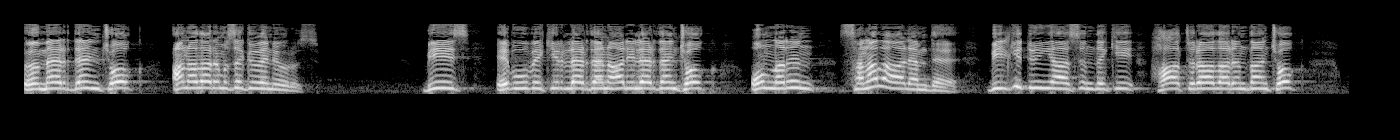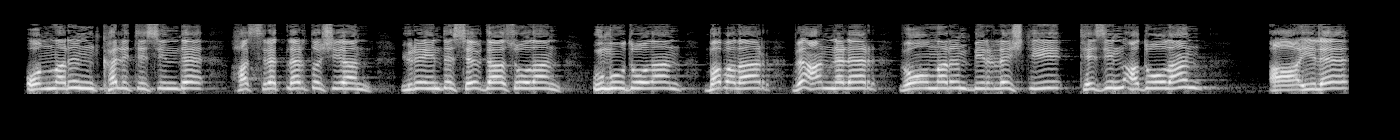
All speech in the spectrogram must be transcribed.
Ömer'den çok analarımıza güveniyoruz. Biz Ebu Bekirlerden, Alilerden çok onların sanal alemde, bilgi dünyasındaki hatıralarından çok onların kalitesinde hasretler taşıyan, yüreğinde sevdası olan, umudu olan babalar ve anneler ve onların birleştiği tezin adı olan aile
